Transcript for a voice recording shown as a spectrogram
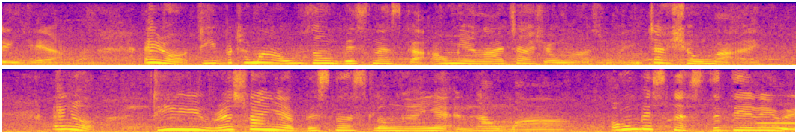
တင်ခဲ့တာပါအဲ့တော့ဒီပထမဦးဆုံး business ကအောင်မြင်လားကြာရှုံးလားဆိုရင်ကြာရှုံးပါတယ် အဲ့တော့ဒီ restaurant ရဲ့ business လုပ်ငန်းရဲ့အနောက်မှာ own business တည်တည်လေးတွေ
